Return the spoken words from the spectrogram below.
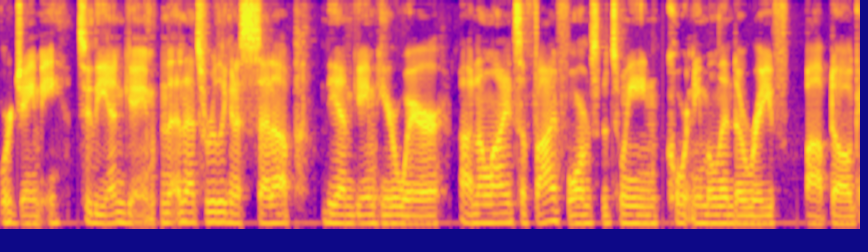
or Jamie to the end game. And that's really going to set up the end game here where an alliance of five forms between Courtney, Melinda, Rafe, Bob Dog,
